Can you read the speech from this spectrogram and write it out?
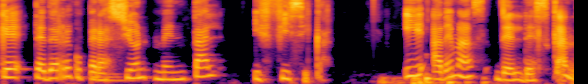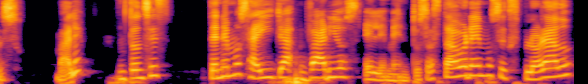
que te dé recuperación mental y física. Y además del descanso, ¿vale? Entonces, tenemos ahí ya varios elementos. Hasta ahora hemos explorado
